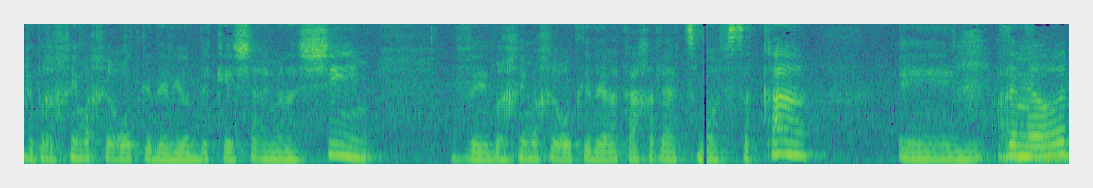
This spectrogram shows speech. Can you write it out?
ודרכים אחרות כדי להיות בקשר עם אנשים, ודרכים אחרות כדי לקחת לעצמו הפסקה. אה, זה אבל... מאוד,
